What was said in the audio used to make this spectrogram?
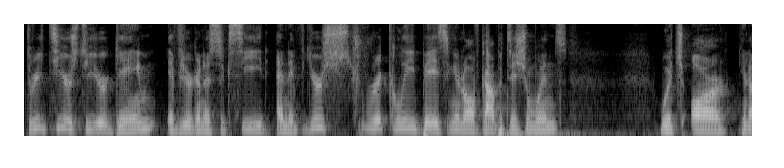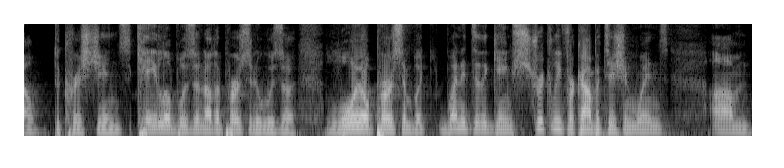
three tiers to your game if you're going to succeed. And if you're strictly basing it off competition wins, which are, you know, the Christians. Caleb was another person who was a loyal person, but went into the game strictly for competition wins. Um,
